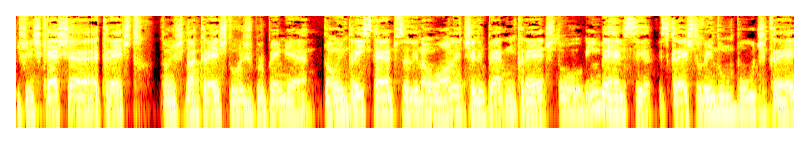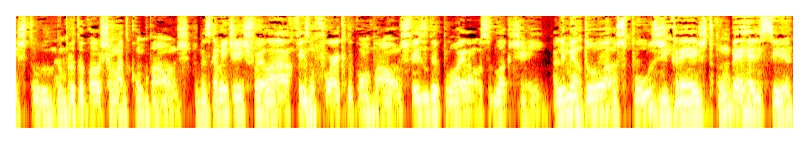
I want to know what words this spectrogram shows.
Infinity Cash é, é crédito então a gente dá crédito hoje para o PME. Então, em três steps ali na wallet, ele pega um crédito em BRLC. Esse crédito vem de um pool de crédito, de um protocolo chamado Compound. Então, basicamente, a gente foi lá, fez um fork do Compound, fez um deploy na nossa blockchain, alimentou os pools de crédito com BRLC.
